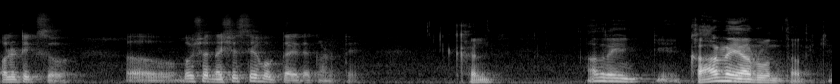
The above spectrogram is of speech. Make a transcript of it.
ಪೊಲಿಟಿಕ್ಸು ಬಹುಶಃ ನಶಿಸೇ ಹೋಗ್ತಾ ಇದೆ ಕಾಣುತ್ತೆ. ಕಲ್ ಆದರೆ ಕಾರಣ ಯಾರು ಅಂತ ಅದಕ್ಕೆ?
